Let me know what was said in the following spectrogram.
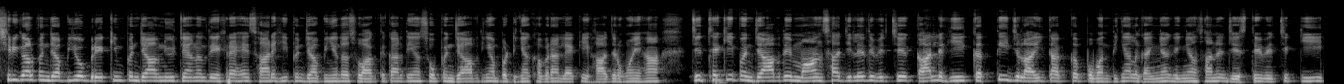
ਸ਼੍ਰੀ ਅਕਾਲ ਪੰਜਾਬੀਓ ਬ੍ਰੇਕਿੰਗ ਪੰਜਾਬ ਨਿਊਜ਼ ਚੈਨਲ ਦੇਖ ਰਹੇ ਸਾਰੇ ਹੀ ਪੰਜਾਬੀਆਂ ਦਾ ਸਵਾਗਤ ਕਰਦੇ ਹਾਂ। ਸੋ ਪੰਜਾਬ ਦੀਆਂ ਵੱਡੀਆਂ ਖਬਰਾਂ ਲੈ ਕੇ ਹਾਜ਼ਰ ਹੋਏ ਹਾਂ, ਜਿੱਥੇ ਕਿ ਪੰਜਾਬ ਦੇ ਮਾਨਸਾ ਜ਼ਿਲ੍ਹੇ ਦੇ ਵਿੱਚ ਕੱਲ ਹੀ 31 ਜੁਲਾਈ ਤੱਕ ਪਾਬੰਦੀਆਂ ਲਗਾਈਆਂ ਗਈਆਂ ਸਨ, ਜਿਸ ਦੇ ਵਿੱਚ ਕਿ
